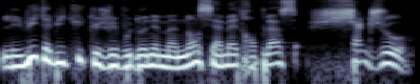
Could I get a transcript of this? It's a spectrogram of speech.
les huit habitudes que je vais vous donner maintenant, c'est à mettre en place chaque jour,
